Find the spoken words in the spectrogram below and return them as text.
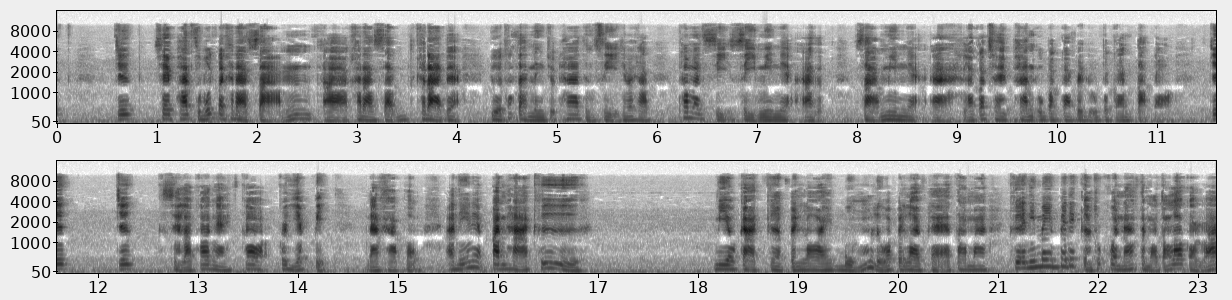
กจึ๊กใช้พันสมมติมันขนาด3อ่าขนาดสามขนาดเนี่ย อยู่ตั้งแต่ 1.5 ถึง 4 ใช่ไหมครับ ถ้ามัน 4 4มิลเนี่ยอาจจะ3มิลเนี่ยอ่าเราก็ใช้พันอุปกรณ์เป็นอุปกรณ์ตัดออก จึ๊กจึ๊กเสร็จแล้วก็ไงก็ก็เย็บปิดนะครับผม อันนี้เนี่ยปัญหาคือมีโอกาสเกิดเป็นรอยบุ๋มหรือว่าเป็นรอยแผลตามมา คืออันนี้ไม่ไม่ได้เกิดทุกคนนะ แต่หมอต้องเล่าก่อนว่า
